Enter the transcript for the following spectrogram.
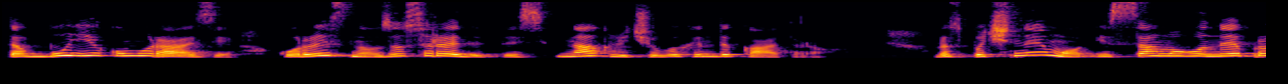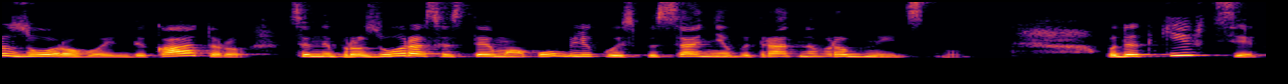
Та в будь-якому разі корисно зосередитись на ключових індикаторах. Розпочнемо із самого непрозорого індикатору це непрозора система обліку і списання витрат на виробництво. Податківці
